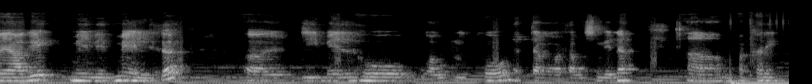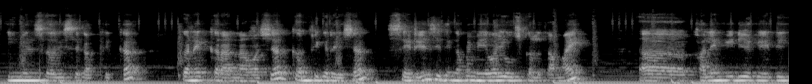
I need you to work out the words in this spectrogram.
ඔයාගේ මේ වෙබ් මේල් එක ජීමේල් හෝ වවුලුක් හෝ නැත්තන්වට අවසු වෙන පකරි ඊමල් සර්විස එකක් එක්ක කනෙක් කරන්න අවශ්‍ය කන්ෆිගරේෂන් සෙටන් සිතින් අපි මේවා යස් කළ තමයි uh, කලින් වීඩියෝගේදී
